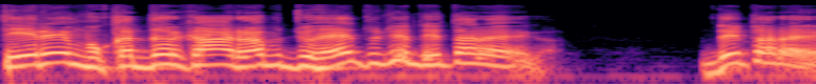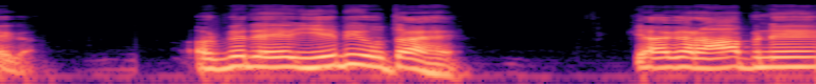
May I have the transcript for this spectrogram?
تیرے مقدر کا رب جو ہے تجھے دیتا رہے گا۔ دیتا رہے گا۔ اور پھر یہ بھی ہوتا ہے کہ اگر آپ نے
